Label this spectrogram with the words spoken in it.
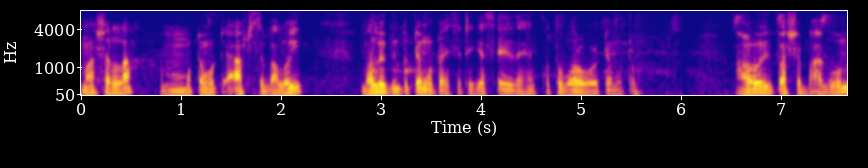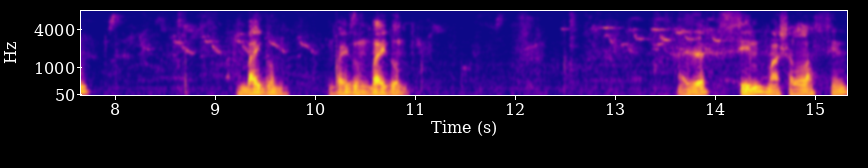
মাশাল্লাহ মোটামুটি আসছে ভালোই। ভালোই কিন্তু টেমোটো আছে, ঠিক আছে? দেখেন কত বড় বড় টেমোটো। আর ওই পাশে বাগুন। বাইগুন বাইগুন বাইগুন। এই যে, সিম মাশাল্লাহ সিম।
